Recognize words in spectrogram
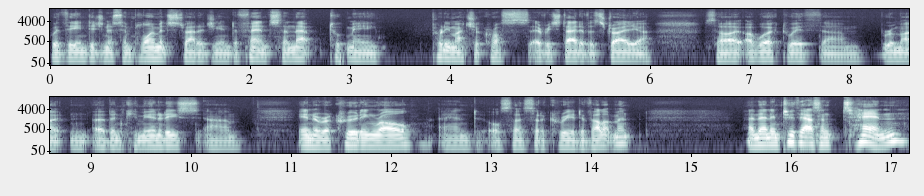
with the Indigenous Employment Strategy in Defence, and that took me pretty much across every state of Australia. So I, I worked with um, remote and urban communities um, in a recruiting role and also sort of career development. And then in 2010,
